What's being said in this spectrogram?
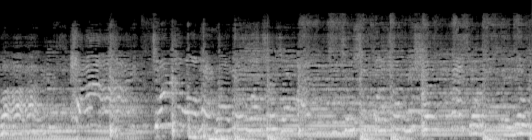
就让我陪他恋完这场爱只求心花终于盛开就没有你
